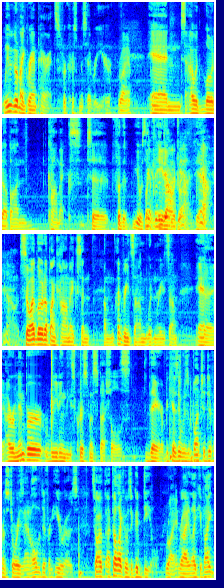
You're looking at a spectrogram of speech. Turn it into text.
we would go to my grandparents for Christmas every year. Right. And I would load up on comics to for the it was like yeah, an eight hour drive. Yeah. yeah. yeah no. So I'd load up on comics and um, I'd read some, wouldn't read some. And uh, I remember reading these Christmas specials there because it was a bunch of different stories and had all the different heroes. So I, I felt like it was a good deal. Right. Right. Like if I,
